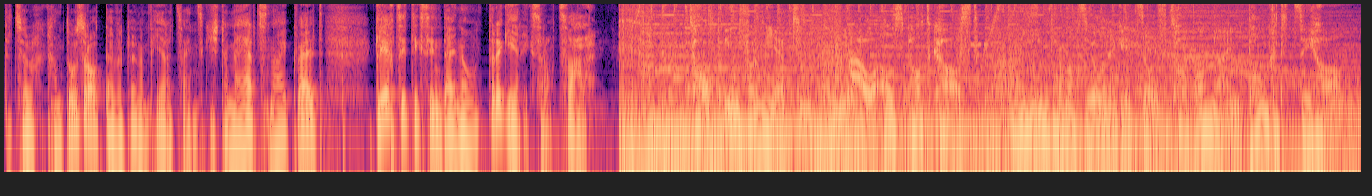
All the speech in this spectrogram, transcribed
Der Zürcher Kantonsrat der wird am 24. März neu gewählt. Gleichzeitig sind dann noch die Regierungsratswahlen. Top informiert, auch als Podcast. Mehr Informationen gibt es auf toponline.ch.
